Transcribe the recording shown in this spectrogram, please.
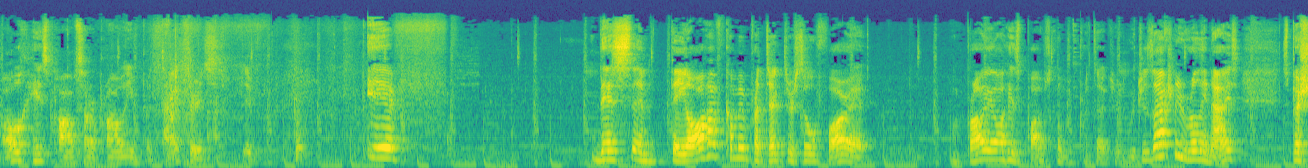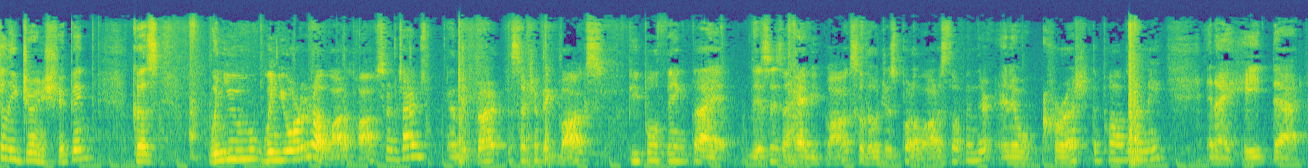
all his pops are probably in protectors. If if this and they all have come in protectors so far. Probably all his pops come with protectors, which is actually really nice, especially during shipping. Because when you when you order a lot of pops sometimes and they're not such a big box, people think that this is a heavy box, so they'll just put a lot of stuff in there and it will crush the pops underneath. And I hate that.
